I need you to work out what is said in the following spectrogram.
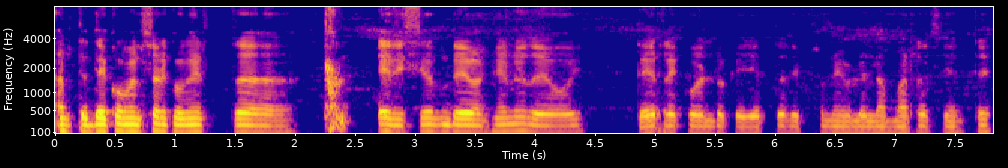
Antes de comenzar con esta edición de Evangelio de hoy, te recuerdo que ya está disponible la más reciente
